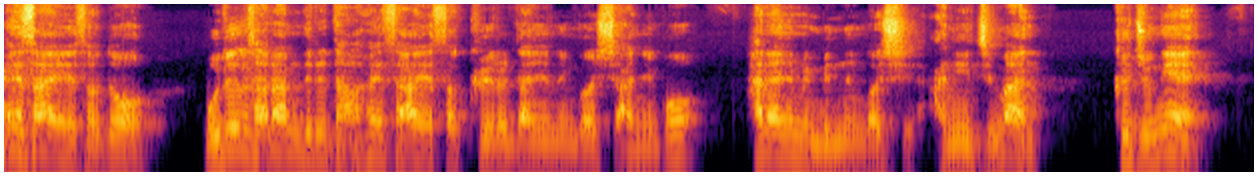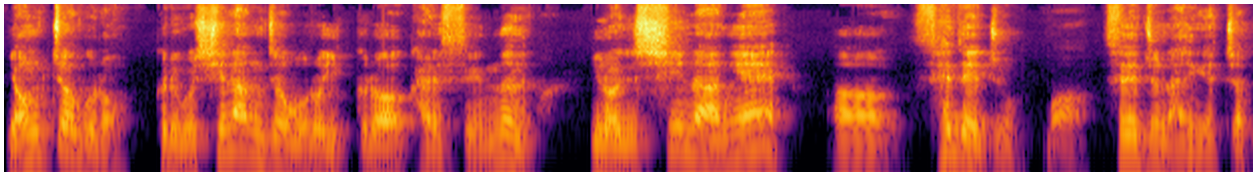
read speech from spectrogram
회사에서도 모든 사람들이 다 회사에서 교회를 다니는 것이 아니고 하나님을 믿는 것이 아니지만 그 중에 영적으로 그리고 신앙적으로 이끌어 갈 수 있는 이런 신앙의 어, 세대주, 뭐 세대주는 아니겠죠.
